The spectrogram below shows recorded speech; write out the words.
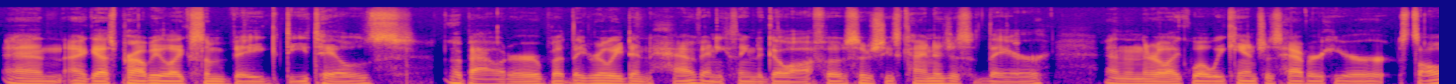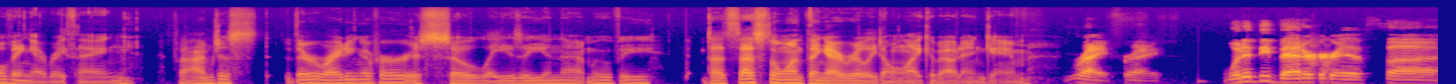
and I guess probably like some vague details about her, but they really didn't have anything to go off of, so she's kind of just there. And then they're like, well, we can't just have her here solving everything. But I'm just their writing of her is so lazy in that movie. That's that's the one thing I really don't like about Endgame. Right, right. Would it be better if uh,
